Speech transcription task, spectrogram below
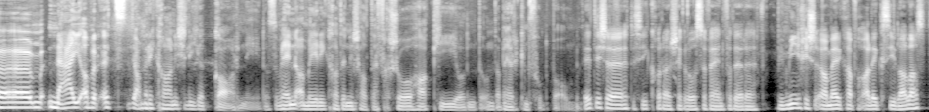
Ähm, nein, aber jetzt die amerikanische Liga gar nicht. Also wenn Amerika, dann ist halt einfach schon Hockey und, und American Football. Dort ist äh, der Sikora ist ein grosser Fan von der. Bei mich ist Amerika einfach Alexi Lalas.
